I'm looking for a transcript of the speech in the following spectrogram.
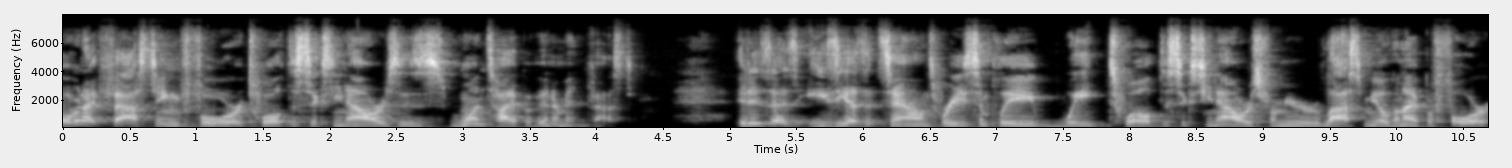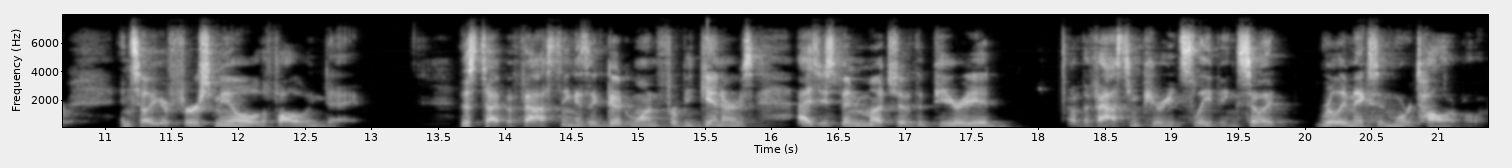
Overnight fasting for 12 to 16 hours is one type of intermittent fasting. It is as easy as it sounds, where you simply wait 12 to 16 hours from your last meal the night before until your first meal the following day. This type of fasting is a good one for beginners as you spend much of the period of the fasting period sleeping, so it really makes it more tolerable.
